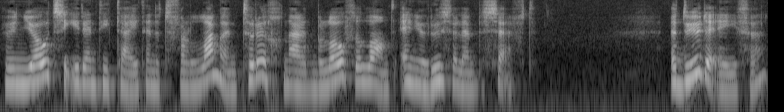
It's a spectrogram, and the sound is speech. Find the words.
hun Joodse identiteit en het verlangen terug naar het beloofde land en Jeruzalem beseft. Het duurde even,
